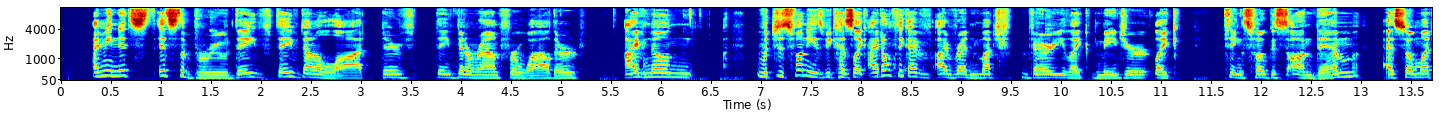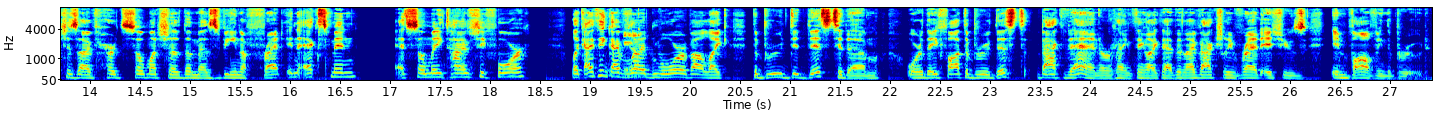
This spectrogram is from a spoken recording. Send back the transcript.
I mean, it's it's the Brood. They've they've done a lot. They've they've been around for a while. They're I've known, which is funny, is because like I don't think I've I've read much very like major like things focused on them as so much as I've heard so much of them as being a threat in X Men as so many times before. Like I think I've Yeah. read more about like the Brood did this to them, or they fought the Brood this t- back then, or anything like that, than I've actually read issues involving the Brood.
